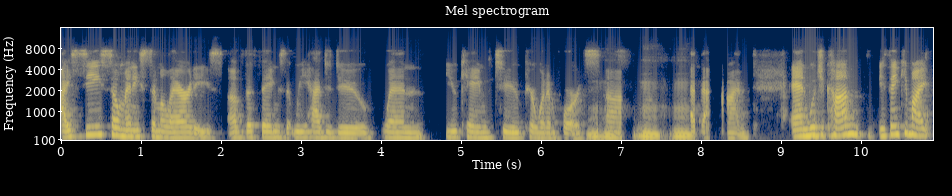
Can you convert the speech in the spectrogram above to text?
I see so many similarities of the things that we had to do when you came to Pier One Imports mm-hmm. Uh, mm-hmm. at that time. And would you come? You think you might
